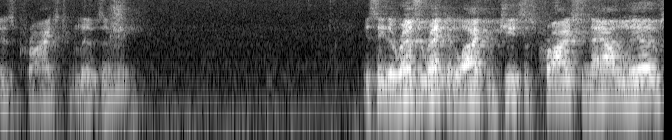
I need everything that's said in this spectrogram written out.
It is Christ who lives in me. You see, the resurrected life of Jesus Christ now lives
